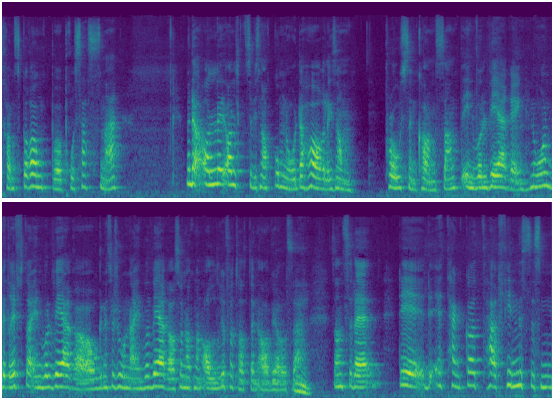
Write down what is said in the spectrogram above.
transparent på prosessene Men det er alle, alt som vi snakker om nå, det har liksom pros and cons. Sant? Involvering. Noen bedrifter involverer, organisasjoner involverer sånn at man aldri får tatt en avgjørelse. Mm. Så det, det, jeg tenker at her finnes det som,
